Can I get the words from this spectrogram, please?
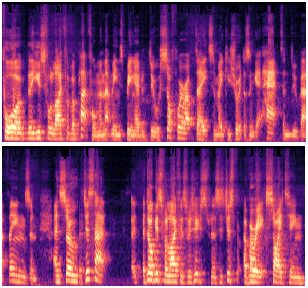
for the useful life of a platform and that means being able to do software updates and making sure it doesn't get hacked and do bad things and and so just that a dog is for life is for Christmas is just a very exciting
